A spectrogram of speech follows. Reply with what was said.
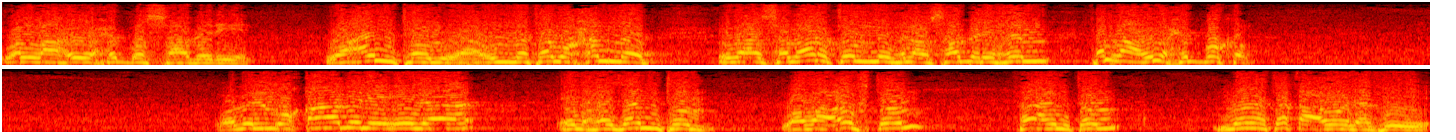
والله يحب الصابرين. وأنتم يا أمة محمد إذا صبرتم مثل صبرهم فالله يحبكم. وبالمقابل إذا انهزمتم وضعفتم فأنتم ما تقعون في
